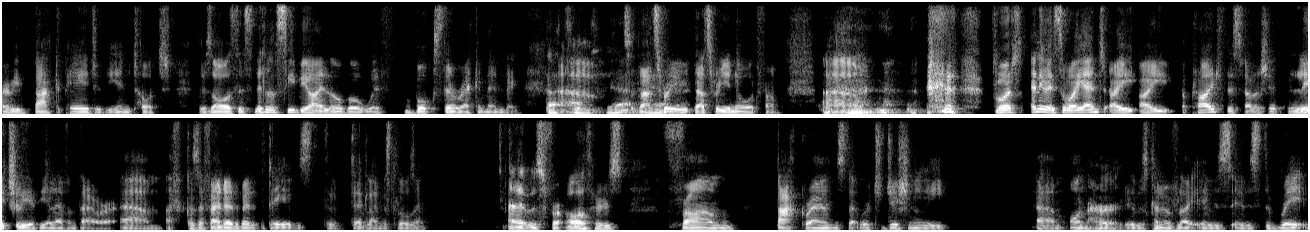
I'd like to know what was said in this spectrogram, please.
very back page of the In Touch, there's always this little CBI logo with books they're recommending. That's Um, it. Yeah. so that's yeah. where you that's where you know it from. Um, but anyway, so I ent- I I applied for this fellowship literally at the eleventh hour, um, because I found out about it the day it was the deadline was closing, and it was for authors from backgrounds that were traditionally um, unheard. It was kind of like it was it was the Ra-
